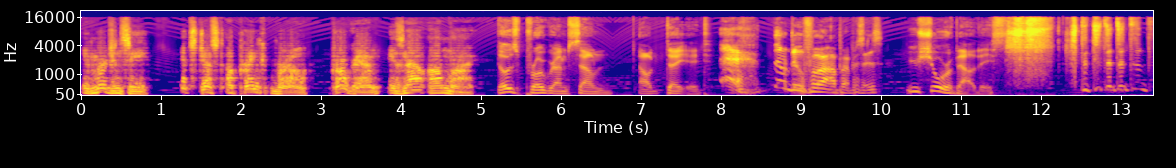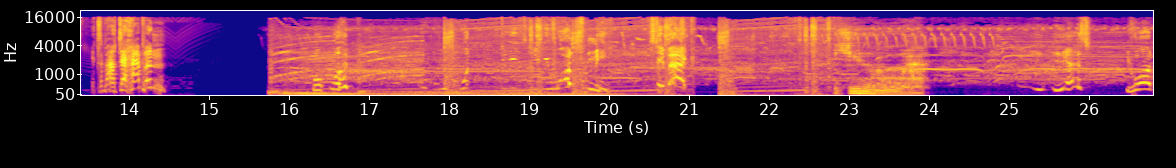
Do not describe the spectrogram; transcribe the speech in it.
Emergency. It's just a prank, bro. Program is now online. Those programs sound outdated. Eh, they'll do for our purposes. You sure about this? It's about to happen. Wh- What? What do you, you want from me? Stay back! You. Yes? You want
